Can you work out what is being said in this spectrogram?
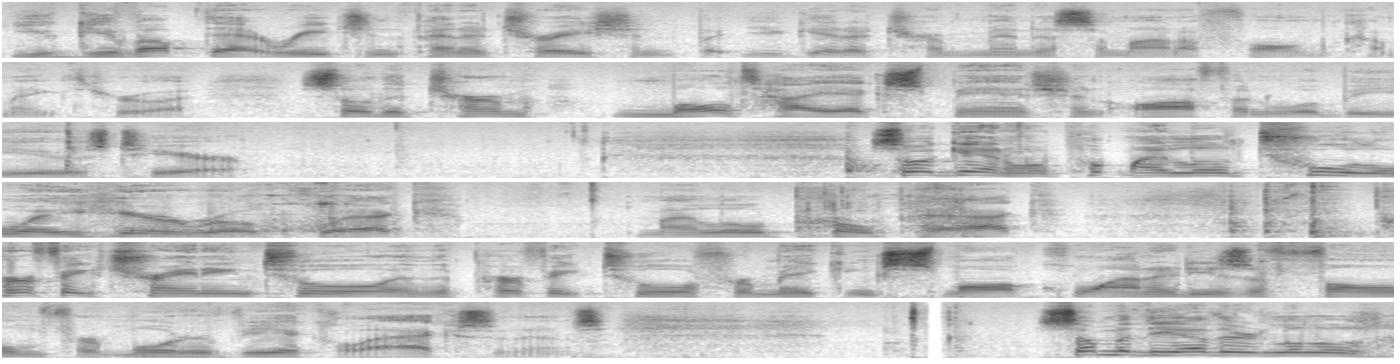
you give up that reach and penetration, but you get a tremendous amount of foam coming through it. So the term multi-expansion often will be used here. So again, we'll put my little tool away here real quick, my little Pro Pack. Perfect training tool and the perfect tool for making small quantities of foam for motor vehicle accidents. Some of the other little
